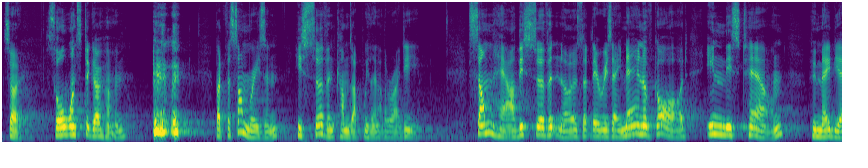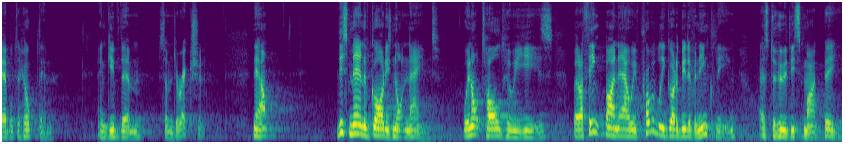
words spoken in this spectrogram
So, Saul wants to go home, but for some reason, his servant comes up with another idea. Somehow, this servant knows that there is a man of God in this town who may be able to help them and give them some direction. Now, this man of God is not named. We're not told who he is, but I think by now we've probably got a bit of an inkling as to who this might be.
